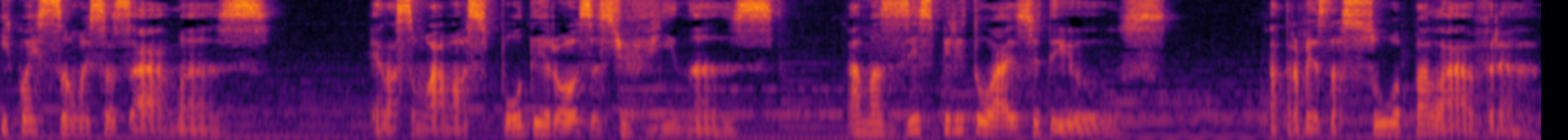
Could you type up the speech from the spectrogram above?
E quais são essas armas? Elas são armas poderosas divinas, armas espirituais de Deus, através da Sua palavra,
